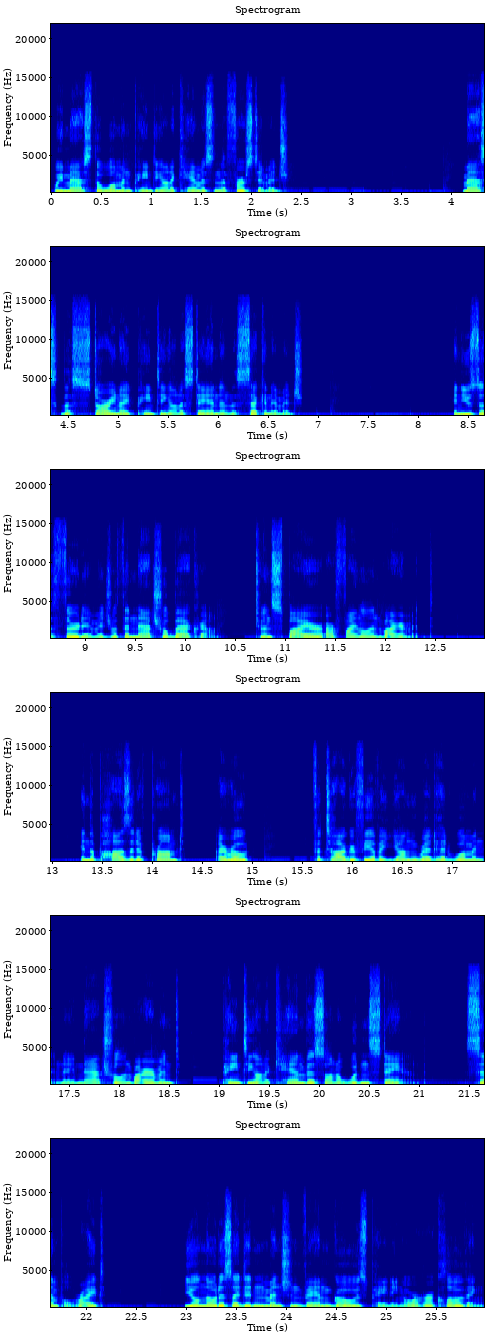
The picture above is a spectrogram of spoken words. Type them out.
We masked the woman painting on a canvas in the first image, masked the Starry Night painting on a stand in the second image, and used a third image with a natural background to inspire our final environment. In the positive prompt, I wrote, Photography of a young redhead woman in a natural environment, painting on a canvas on a wooden stand. Simple, right? You'll notice I didn't mention Van Gogh's painting or her clothing.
